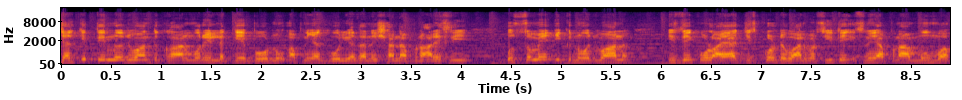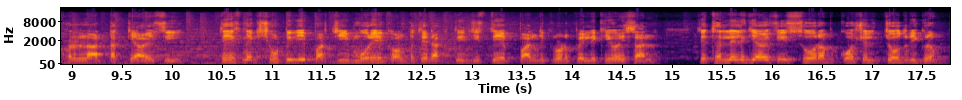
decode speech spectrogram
ਜਦਕਿ ਤਿੰਨ ਨੌਜਵਾਨ ਦੁਕਾਨ ਮੂਹਰੇ ਲੱਗੇ ਬੋਰਡ ਨੂੰ ਆਪਣੀਆਂ ਗੋਲੀਆਂ ਦਾ ਨਿਸ਼ਾਨਾ ਬਣਾ ਰਹੇ ਸੀ ਉਸ ਸਮੇਂ ਇੱਕ ਨੌਜਵਾਨ ਇਸ ਦੇ ਕੋਲ ਆਇਆ ਜਿਸ ਕੋਲ ਰਿਵਾਲਵਰ ਸੀ ਤੇ ਇਸਨੇ ਆਪਣਾ ਮੂੰਹ ਮਫਰਲ ਨਾਲ ਟੱਕਿਆ ਹੋਇਆ ਸੀ ਤੇ ਇਸਨੇ ਇੱਕ ਛੋਟੀ ਜਿਹੀ ਪਰਚੀ ਮੋਰੇ ਅਕਾਊਂਟ ਤੇ ਰੱਖਤੀ ਜਿਸ ਤੇ 5 ਕਰੋੜ ਰੁਪਏ ਲਿਖੇ ਹੋਏ ਸਨ। ਤੇ ਥੱਲੇ ਲਿਖਿਆ ਹੋਇਆ ਸੀ, ਸੌਰਭ ਕੌਸ਼ਲ ਚੌਧਰੀ ਗਰੁੱਪ।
